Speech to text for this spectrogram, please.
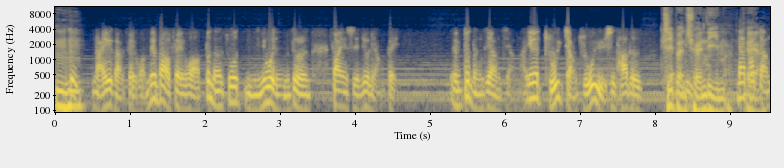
嗯，就哪一个敢废话？没有办法废话，不能说你为什么这个人发言时间就两倍，嗯，不能这样讲啊，因为主讲主语是他的基本权利嘛。那他讲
